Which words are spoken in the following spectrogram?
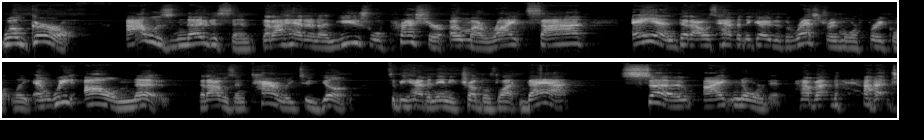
Well, girl, I was noticing that I had an unusual pressure on my right side and that I was having to go to the restroom more frequently. And we all know that I was entirely too young to be having any troubles like that. So I ignored it. How about that?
